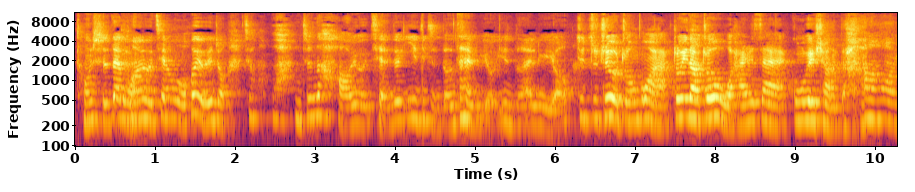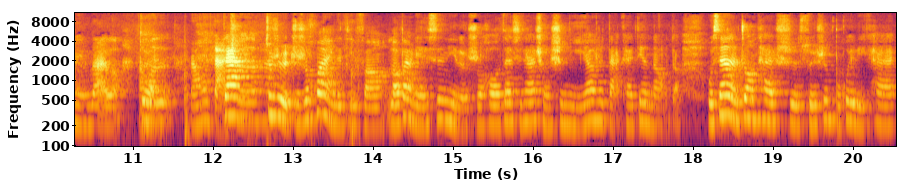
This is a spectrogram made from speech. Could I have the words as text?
同时在朋友圈我会有一种就哇，你真的好有钱，就一直都在旅游，一直都在旅游，就就只有周末啊，周一到周五还是在工位上的。哦，明白了。然后然后打车就是只是换一个地方，老板联系你的时候，在其他城市你一样是打开电脑的。我现在的状态是随身不会离开。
